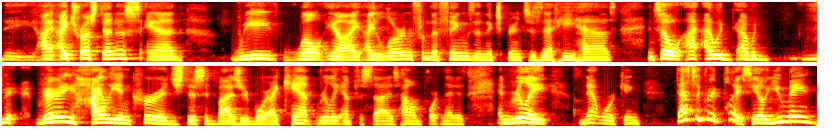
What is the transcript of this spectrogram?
the, I, I trust Dennis, and we, well, you know, I, I learn from the things and the experiences that he has, and so I, I would, I would very highly encourage this advisory board. I can't really emphasize how important that is, and really networking that's a great place. You know, you may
